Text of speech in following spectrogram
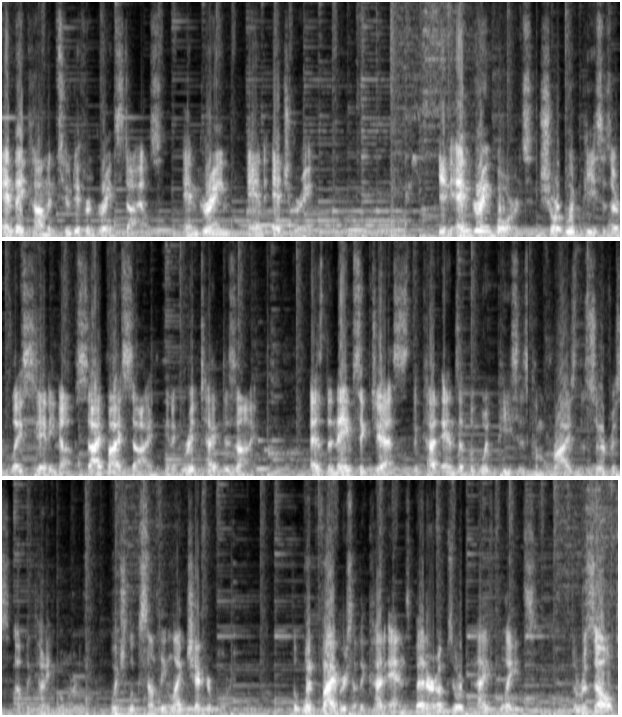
And they come in two different grain styles, end grain and edge grain. In end grain boards, short wood pieces are placed standing up, side by side, in a grid type design. As the name suggests, the cut ends of the wood pieces comprise the surface of the cutting board which looks something like checkerboard. The wood fibers of the cut ends better absorb knife blades. The result,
